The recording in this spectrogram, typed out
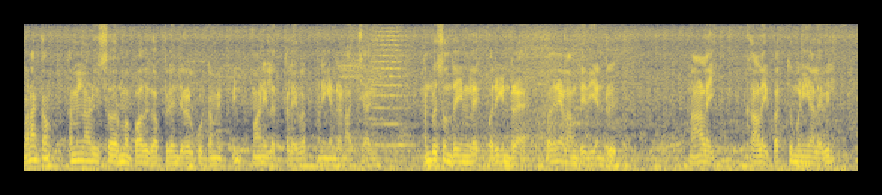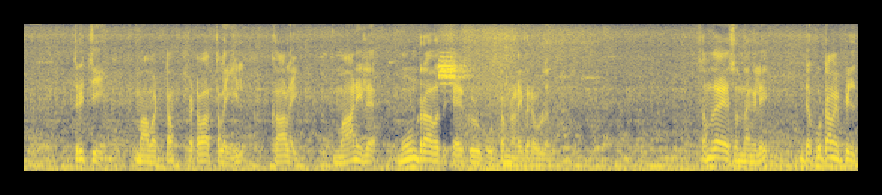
வணக்கம். தமிழ்நாடு விஸ்வகர்ம பாதுகாப்பு இளைஞர்கள் கூட்டமைப்பின் மாநில தலைவர் மணிகண்டன் ஆச்சாரி. அன்பு சொந்தையின்ல வருகின்ற பதினேழாம் தேதி அன்று நாளை காலை பத்து மணி அளவில் திருச்சி மாவட்டம் பெட்டவாத்தலையில் காலை மாநில மூன்றாவது செயற்குழு கூட்டம் நடைபெற உள்ளது சமுதாய சொந்தங்களே இந்த கூட்டமைப்பில்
